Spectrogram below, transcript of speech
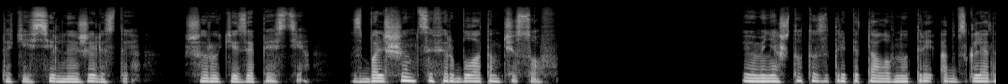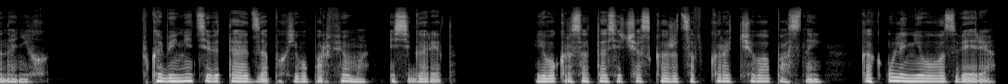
Такие сильные, жилистые, широкие запястья с большим циферблатом часов. И у меня что-то затрепетало внутри от взгляда на них. В кабинете витает запах его парфюма и сигарет. Его красота сейчас кажется вкрадчиво опасной, как у ленивого зверя,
